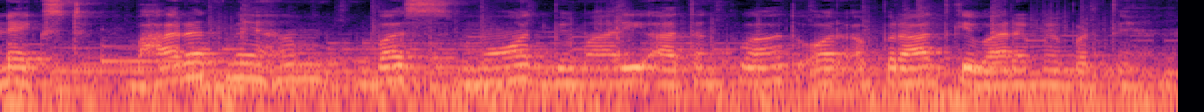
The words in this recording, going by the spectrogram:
नेक्स्ट भारत में हम बस, मौत, बीमारी, आतंकवाद और अपराध के बारे में पढ़ते हैं।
